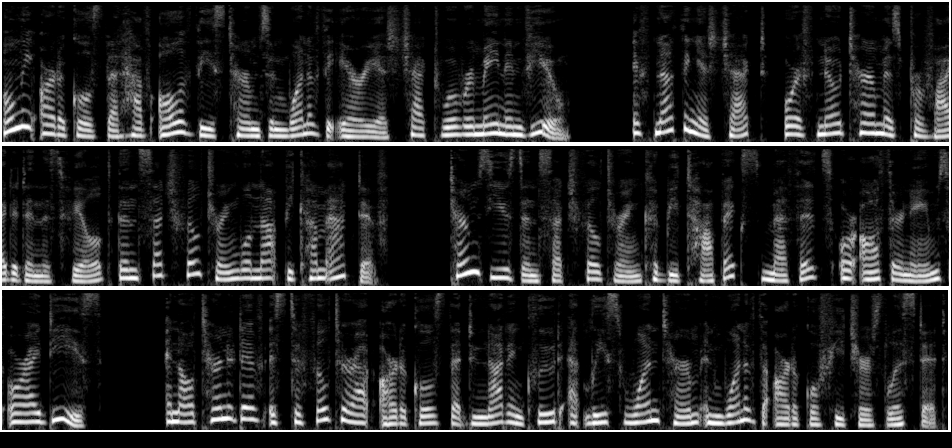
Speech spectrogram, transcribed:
Only articles that have all of these terms in one of the areas checked will remain in view. If nothing is checked, or if no term is provided in this field, then such filtering will not become active. Terms used in such filtering could be topics, methods, or author names or IDs. An alternative is to filter out articles that do not include at least one term in one of the article features listed.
